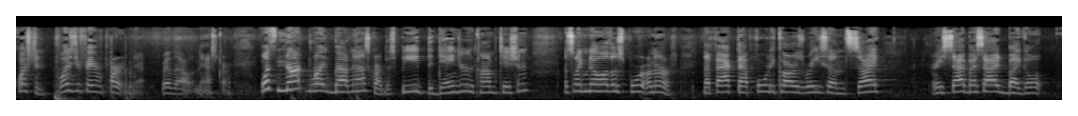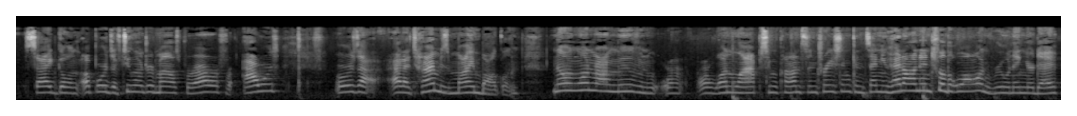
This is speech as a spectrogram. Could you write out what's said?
Question: What is your favorite part about NASCAR? What's not like about NASCAR? The speed, the danger, the competition. It's like no other sport on earth. The fact that 40 cars race on side, race side by side by go, side going upwards of 200 miles per hour for hours, or is that at a time is mind-boggling. Knowing one wrong move and, or, or one lapse in concentration can send you head on into the wall and ruining your day.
